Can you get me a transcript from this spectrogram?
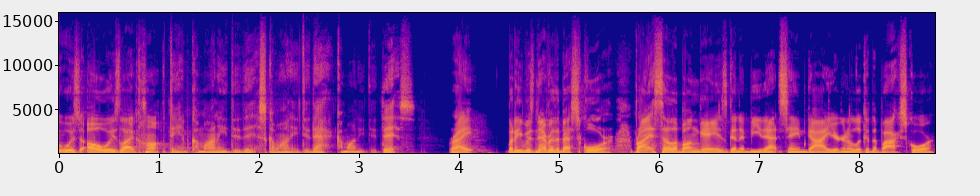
was always like, "Huh, damn, Kimani did this. Kimani did that. Kimani did this." Right? But he was never the best scorer. Bryant Selebangue is going to be that same guy. You're going to look at the box score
